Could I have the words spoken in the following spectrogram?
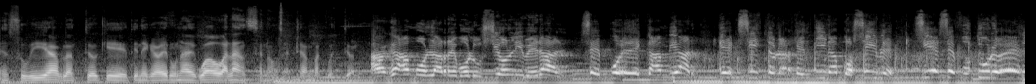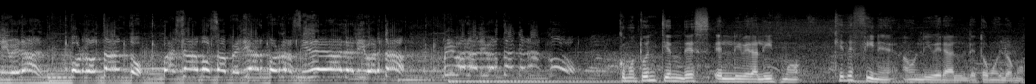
en su vida planteó que tiene que haber un adecuado balance ¿no? entre ambas cuestiones. Hagamos la revolución liberal, se puede cambiar, que existe una Argentina posible si ese futuro es liberal. Por lo tanto, vayamos a pelear por las ideas de la libertad. ¡Viva la libertad, carajo! Como tú entiendes el liberalismo, ¿qué define a un liberal de tomo y lomo?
